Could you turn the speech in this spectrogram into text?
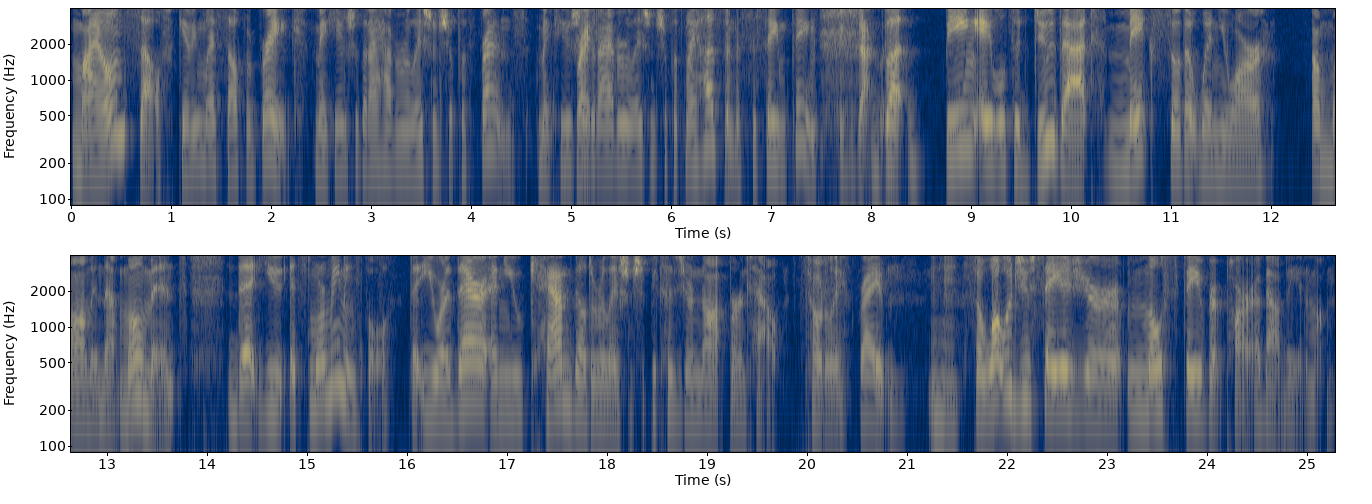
My own self, giving myself a break, making sure that I have a relationship with friends, making sure Right. that I have a relationship with my husband. It's the same thing. Exactly. But being able to do that makes so that when you are a mom in that moment that you it's more meaningful that you are there and you can build a relationship because you're not burnt out Totally. right so what would you say is your most favorite part about being a mom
